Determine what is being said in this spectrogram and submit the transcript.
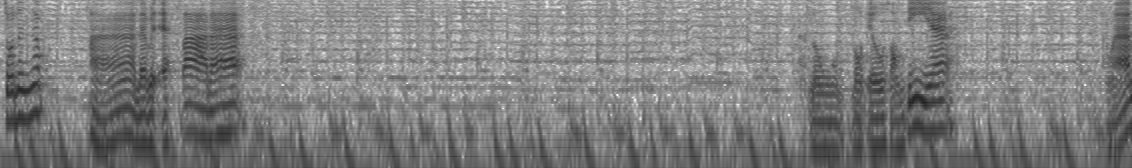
โจหนึ่งครับ อ่าได้เป็นแอสตานะฮะลงลงเอลสองจี้ฮะจากนั้น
